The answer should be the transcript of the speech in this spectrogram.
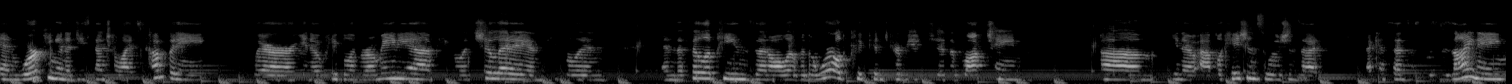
and working in a decentralized company where you know people in Romania, people in Chile, and people in and the Philippines and all over the world could contribute to the blockchain, um, you know, application solutions that, that ConsenSys was designing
